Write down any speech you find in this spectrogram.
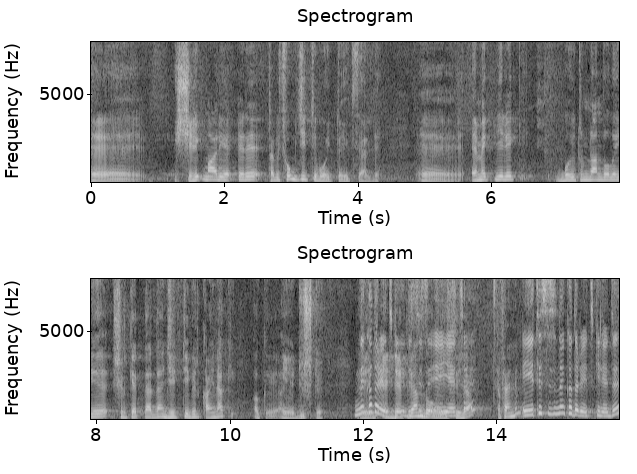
E, işçilik maliyetleri tabii çok ciddi boyutta yükseldi. E, emeklilik boyutundan dolayı şirketlerden ciddi bir kaynak ak- e, düştü. Ne E, kadar e, etkiledi sizi dolayısıyla- EYT? Efendim? EYT sizi ne kadar etkiledi?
